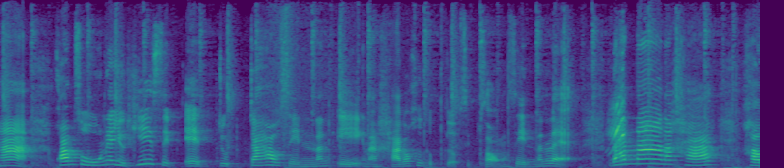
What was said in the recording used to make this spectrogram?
23.5 ความสูงเนี่ยอยู่ที่ 11.9 เซนนั่นเองนะคะ ก็คือเกือบเกือบ12 เซนนั่นแหละ ด้านหน้านะคะ เขา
